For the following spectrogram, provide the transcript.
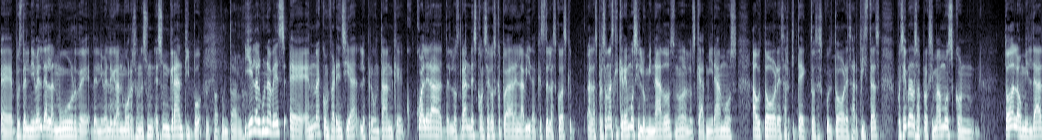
eh, pues del nivel de Alan Moore, de- del nivel de Grant Morrison. Es un, es un gran tipo. Pues para apuntarlo. Y él alguna vez eh, en una conferencia le preguntaban que cu- cuál era de los grandes consejos que puede dar en la vida, que es de las cosas que a las personas que creemos iluminados, ¿no? a los que admiramos autores, arquitectos, escultores, artistas, pues siempre nos aproximamos con toda la humildad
